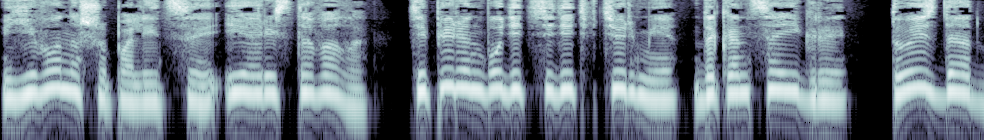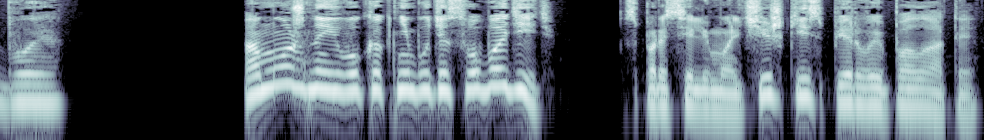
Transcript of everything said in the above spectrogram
«Его наша полиция и арестовала. Теперь он будет сидеть в тюрьме до конца игры, то есть до отбоя». «А можно его как-нибудь освободить?» Спросили мальчишки из первой палаты.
